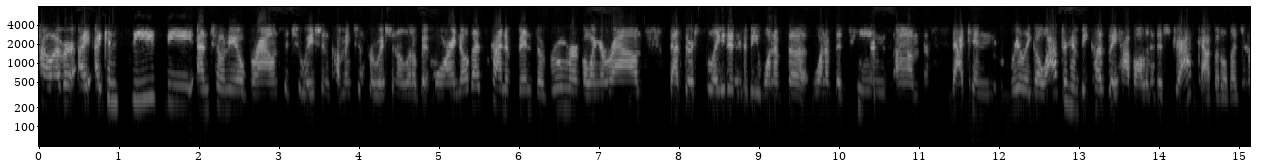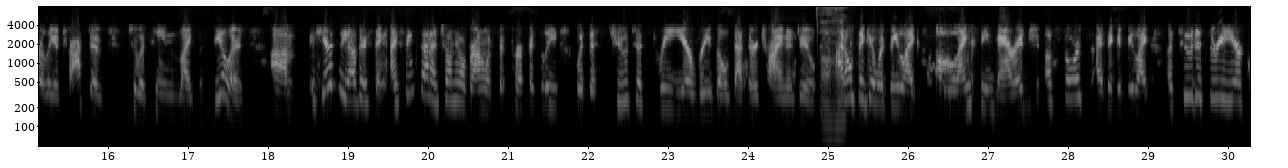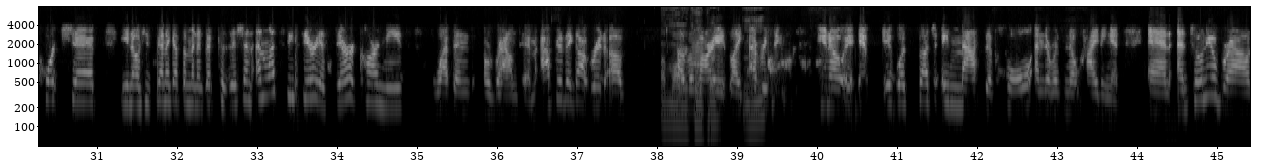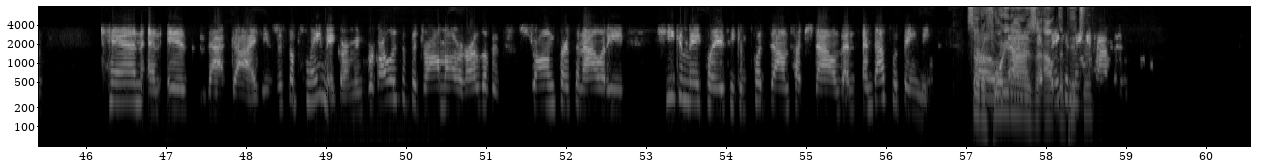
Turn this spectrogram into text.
however, I, I can see the Antonio Brown situation coming to fruition a little bit more. I know that's kind of been the rumor going around that they're slated to be one of the one of the teams um, that can really go after him because they have all of this draft capital that's really attractive to a team like the Steelers. Um, here's the other thing. I think that Antonio Brown would fit perfectly with this two to three year rebuild that they're trying to do. Uh-huh. I don't think it would be like a lengthy marriage of sorts. I think it'd be like a two to three year courtship. You know, he's going to get them in a good position. And let's be serious, Derek Carr needs weapons around him. After they got rid of Amari, of Amari, like Mhm. everything. You know, it, it, it was such a massive hole, and there was no hiding it. And Antonio Brown can and is that guy. He's just a playmaker. I mean, regardless of the drama, regardless of his strong personality, he can make plays. He can put down touchdowns, and, and that's what they need. So the uh, 49ers if are out the picture. happen-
